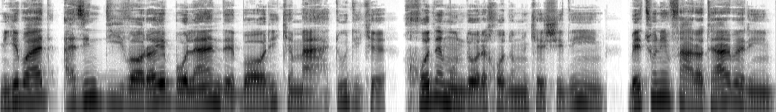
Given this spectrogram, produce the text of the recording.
میگه باید از این دیوارای بلند باریک محدودی که خودمون دور خودمون کشیدیم بتونیم فراتر بریم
